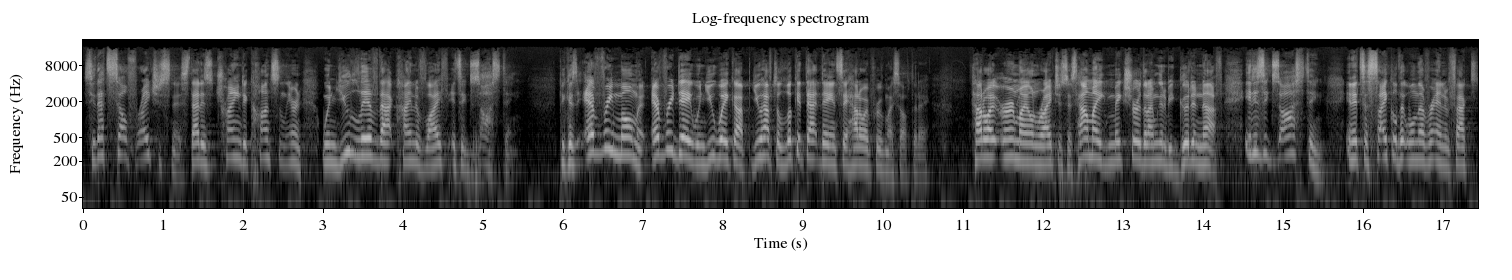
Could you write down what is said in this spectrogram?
See, that's self righteousness. That is trying to constantly earn. When you live that kind of life, it's exhausting. Because every moment, every day when you wake up, you have to look at that day and say, How do I prove myself today? How do I earn my own righteousness? How am I make sure that I'm going to be good enough? It is exhausting, and it's a cycle that will never end. In fact,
